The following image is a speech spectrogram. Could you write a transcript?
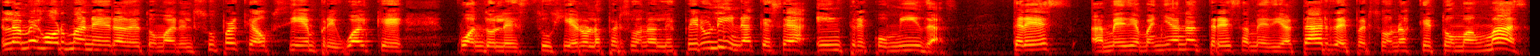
La mejor manera de tomar el super kelp siempre, igual que cuando les sugiero a las personas la espirulina, que sea entre comidas, tres a media mañana, tres a media tarde. Hay personas que toman más.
